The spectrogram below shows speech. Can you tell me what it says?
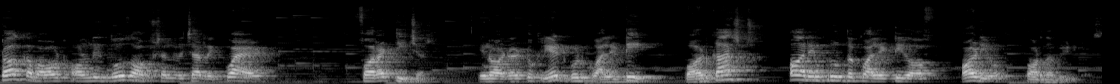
talk about only those options which are required for a teacher in order to create good quality podcast or improve the quality of audio for the videos.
